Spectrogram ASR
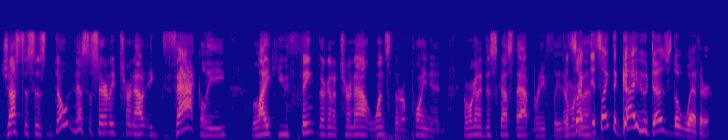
justices don't necessarily turn out exactly like you think they're going to turn out once they're appointed, and we're going to discuss that briefly. Then it's we're like going to it's like the guy who does the weather.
